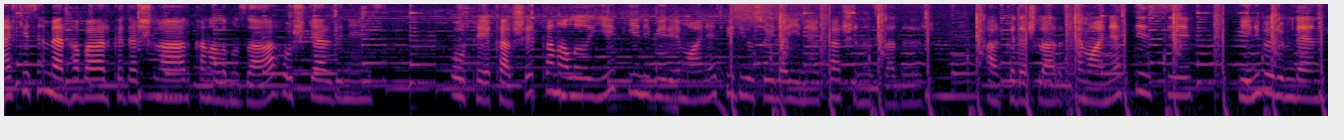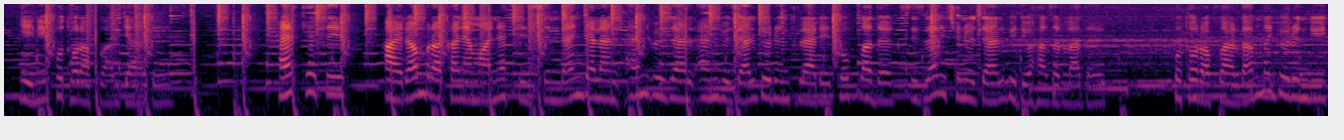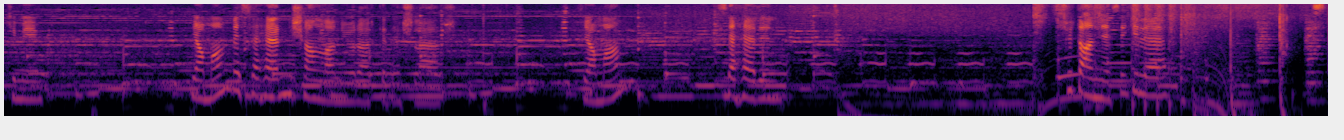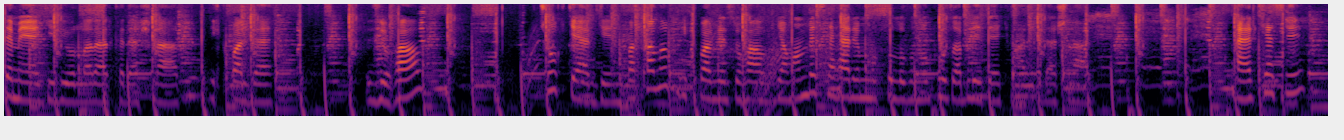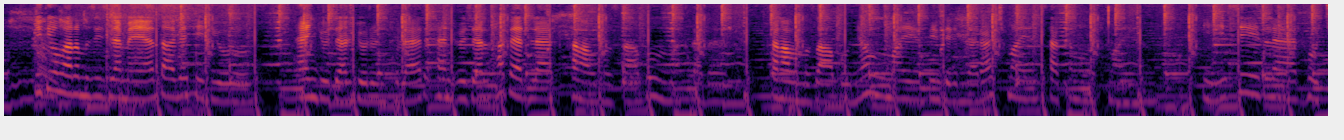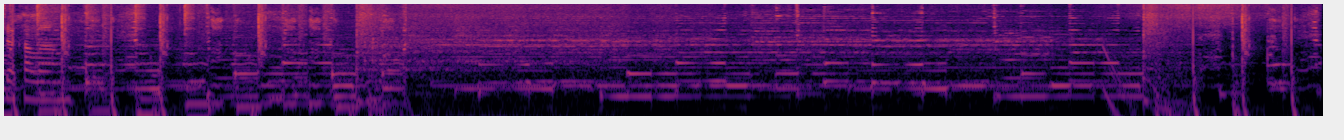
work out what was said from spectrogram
Herkese merhaba arkadaşlar. Kanalımıza hoş geldiniz. Ortaya Karşı kanalı yepyeni bir emanet videosuyla yine karşınızdadır. Arkadaşlar Emanet dizisi yeni bölümden yeni fotoğraflar geldi. Herkesi hayran bırakan Emanet dizisinden gelen en özel en güzel görüntüleri topladık. Sizler için özel video hazırladık. Fotoğraflardan da göründüğü gibi Yaman ve Seher nişanlanıyor arkadaşlar. Yaman, Seher'in süt annesi ile istemeye gidiyorlar arkadaşlar. İkbal ve Zuhal çok gergin. Bakalım İkbal ve Zuhal Yaman ve Seher'in mutluluğunu bozabilecek mi arkadaşlar? Herkesi videolarımızı izlemeye davet ediyoruz. En güzel görüntüler, en özel haberler kanalımızda bulunmaktadır. Kanalımıza abone olmayı, bildirimleri açmayı sakın unutmayın. İyi seyirler, hoşça kalın.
